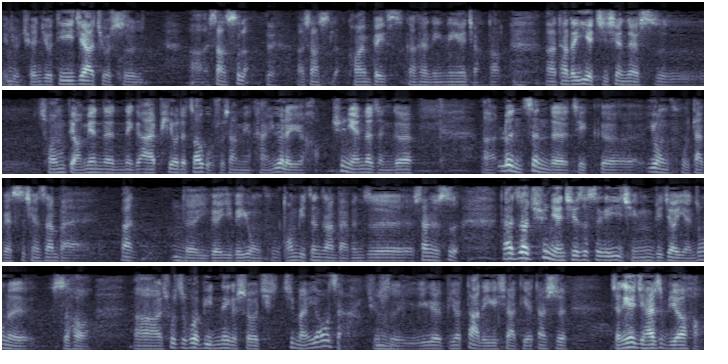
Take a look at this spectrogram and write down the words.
也就全球第一家就是啊上市了，对，啊上市了，Coinbase，刚才您您也讲到了，啊，它的业绩现在是从表面的那个 IPO 的招股书上面看越来越好，去年的整个。啊，论证的这个用户大概四千三百万的一个一个用户，同比增长百分之三十四。大家知道去年其实是个疫情比较严重的时候，啊，数字货币那个时候基基本上腰斩，就是有一个比较大的一个下跌，但是整个业绩还是比较好。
